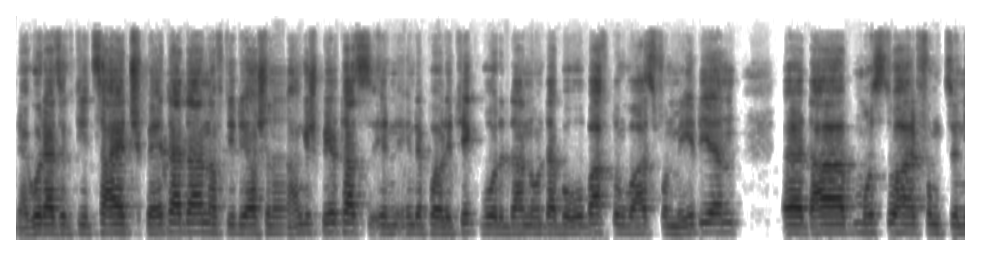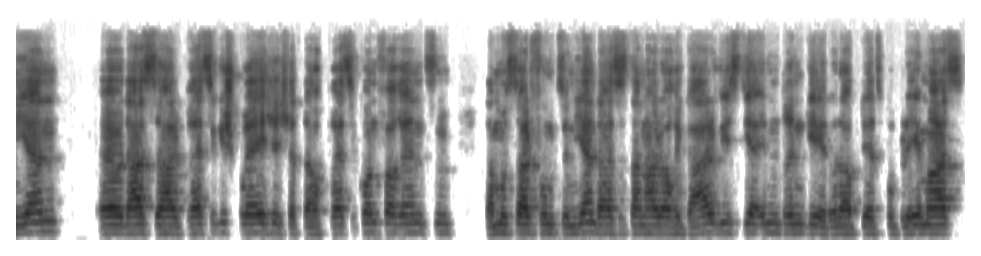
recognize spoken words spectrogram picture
Ja gut, also die Zeit später dann, auf die du auch schon angespielt hast, in, in der Politik wurde dann unter Beobachtung, war es von Medien, äh, da musst du halt funktionieren, äh, da hast du halt Pressegespräche, ich hatte auch Pressekonferenzen, da musst du halt funktionieren, da ist es dann halt auch egal, wie es dir innen drin geht oder ob du jetzt Probleme hast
